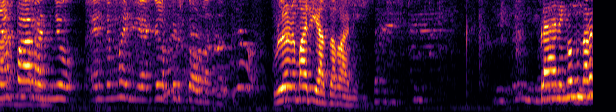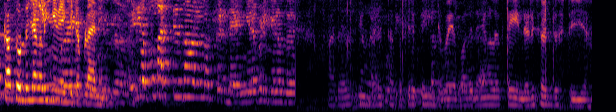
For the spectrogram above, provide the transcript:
ഞാൻ പറഞ്ഞു എന്റെ മര്യാദ മര്യാദ റാണി. പ്ലാനിങ് ഒന്നും നടക്കാത്തോണ്ട് ഞങ്ങൾ ഇങ്ങനെ ആക്കിട്ട പ്ലാനിങ് അത് ഞങ്ങൾ എടുത്തപ്പത്തിൽ പെയിന്റ് പോയി അപ്പൊ അതിന് ഞങ്ങൾ പെയിന്റ് അടിച്ച് അഡ്ജസ്റ്റ് ചെയ്യാം.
